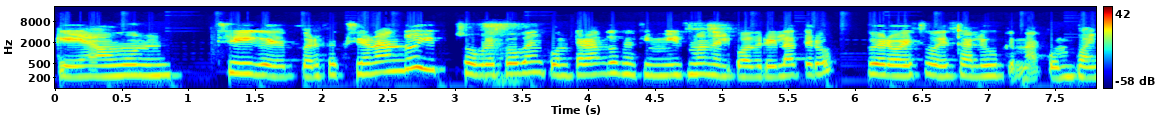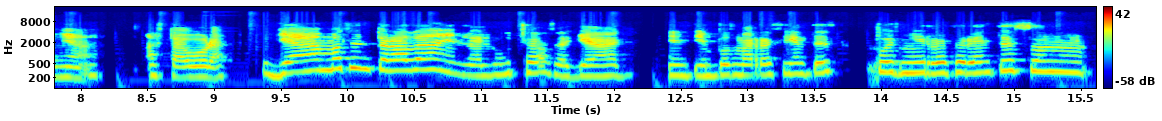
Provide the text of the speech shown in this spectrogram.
que aún sigue perfeccionando y sobre todo encontrándose a sí misma en el cuadrilátero, pero eso es algo que me acompaña hasta ahora. Ya más entrada en la lucha, o sea, ya en tiempos más recientes, pues mis referentes son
